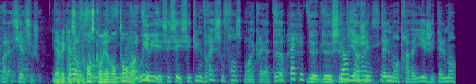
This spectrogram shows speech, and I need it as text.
voilà, si elle se joue. Et avec la Ah souffrance qu'on vient d'entendre. Oui, oui, c'est- c'est c'est une vraie souffrance pour un créateur de, se dire j'ai tellement travaillé, j'ai tellement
